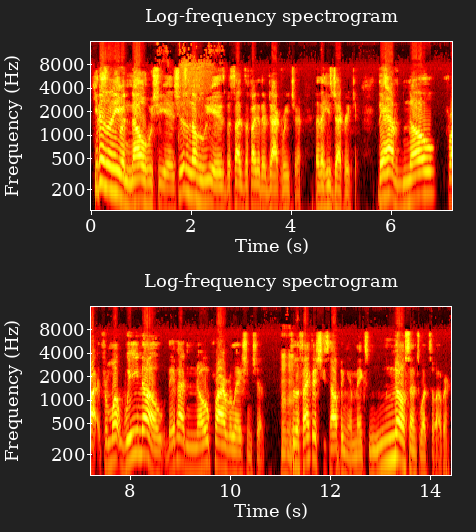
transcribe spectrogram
He doesn't even know who she is. She doesn't know who he is. Besides the fact that they're Jack Reacher, that that he's Jack Reacher. They have no. Pri- from what we know, they've had no prior relationship. Mhm. So the fact that she's helping him makes no sense whatsoever.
